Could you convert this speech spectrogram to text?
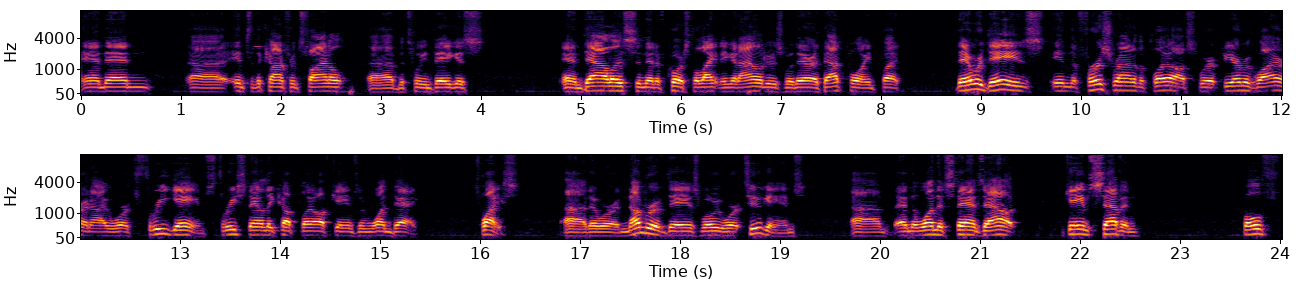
And then uh, into the conference final uh, between Vegas and Dallas. And then, of course, the Lightning and Islanders were there at that point. But there were days in the first round of the playoffs where Pierre McGuire and I worked three games, three Stanley Cup playoff games in one day, twice. Uh, there were a number of days where we worked two games. Uh, and the one that stands out, game seven, both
